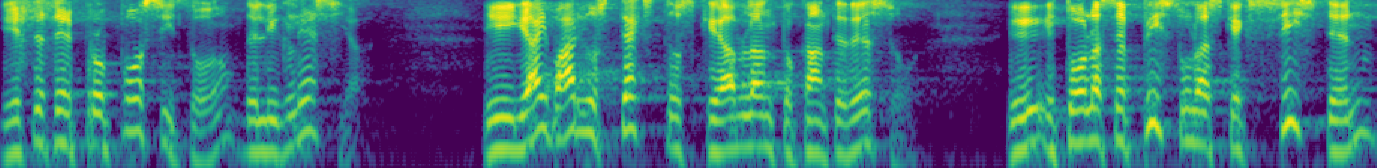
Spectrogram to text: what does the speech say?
Y ese es el propósito de la iglesia. Y hay varios textos que hablan tocante de eso. Y, todas las epístolas que existen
